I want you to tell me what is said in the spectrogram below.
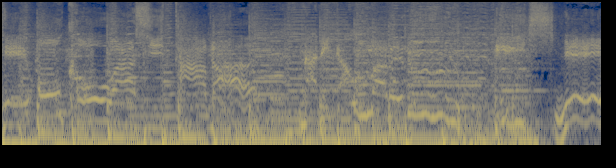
けを壊したら何が生まれる？1年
